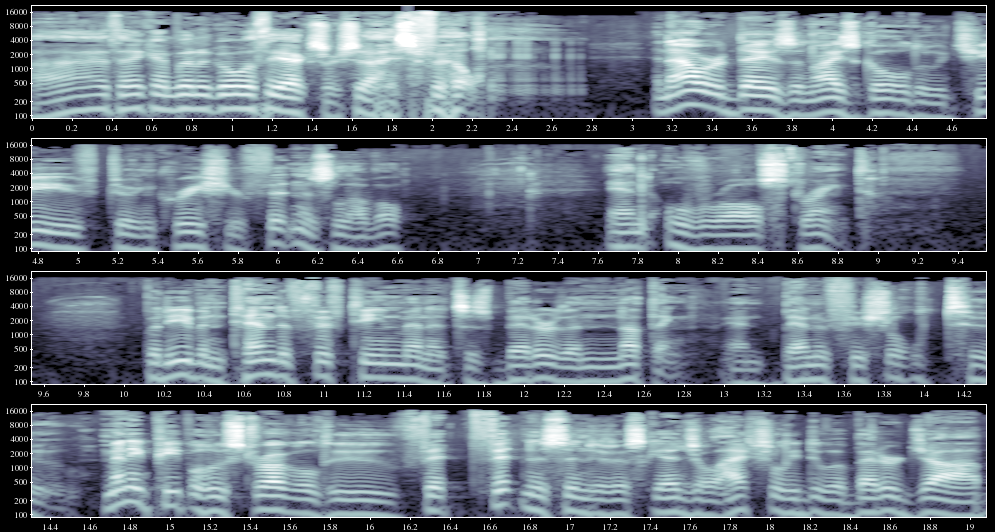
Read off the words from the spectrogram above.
I think I'm going to go with the exercise, Phil. An hour a day is a nice goal to achieve to increase your fitness level and overall strength but even 10 to 15 minutes is better than nothing and beneficial too. Many people who struggle to fit fitness into their schedule actually do a better job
